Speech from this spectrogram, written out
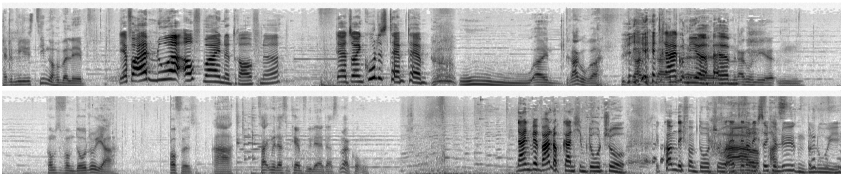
Hätte Miris Team noch überlebt. Ja, vor allem nur auf meine drauf, ne? Der hat so ein cooles Temtem. Uh, ein Dragoran. Dragonier, ähm. Dragonier. hm. Kommst du vom Dojo? Ja. Hoffe es. Ah. Zeig mir, dass du kämpfen gelernt hast. Mal gucken. Nein, wir waren doch gar nicht im Dojo. Wir kommen nicht vom Dojo. Ja, Erzähl doch nicht solche fast. Lügen, Belui.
